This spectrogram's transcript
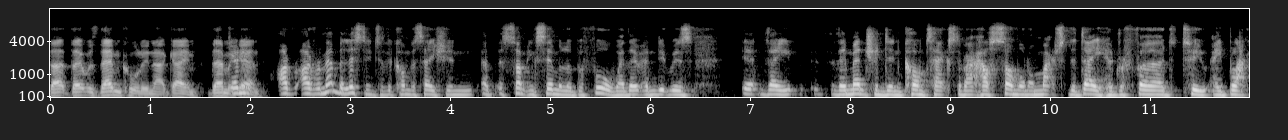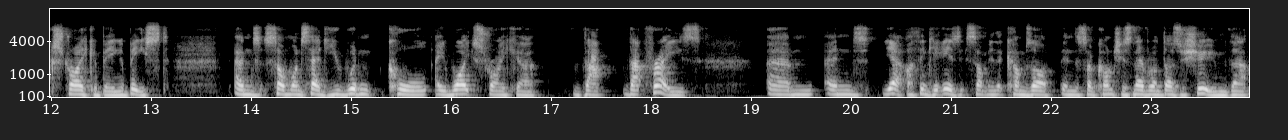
That that was them calling that game. Them again. I, I remember listening to the conversation, uh, something similar before, where they, and it was it, they they mentioned in context about how someone on Match of the Day had referred to a black striker being a beast, and someone said you wouldn't call a white striker that that phrase. Um, and yeah, I think it is. It's something that comes up in the subconscious, and everyone does assume that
